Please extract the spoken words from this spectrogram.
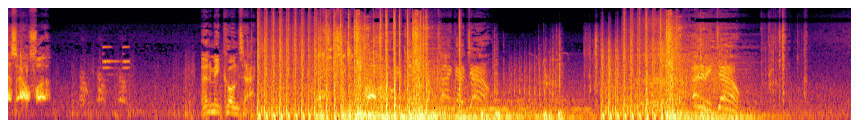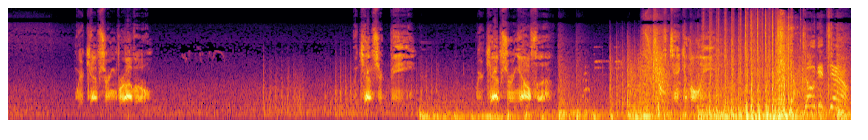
has Alpha. Enemy contact. Enemy taking Bravo. Tango down! Enemy down! We're capturing Bravo. We captured B. We're capturing Alpha. We've taken the lead. Target down!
